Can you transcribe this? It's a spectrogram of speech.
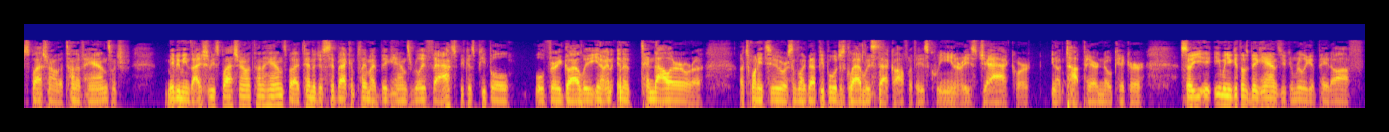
splashing around with a ton of hands, which maybe means I should be splashing around with a ton of hands, but I tend to just sit back and play my big hands really fast because people will very gladly, you know, in, in a ten dollar or a a 22 or something like that, people will just gladly stack off with ace queen or ace jack or, you know, top pair, no kicker. So you, when you get those big hands, you can really get paid off,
